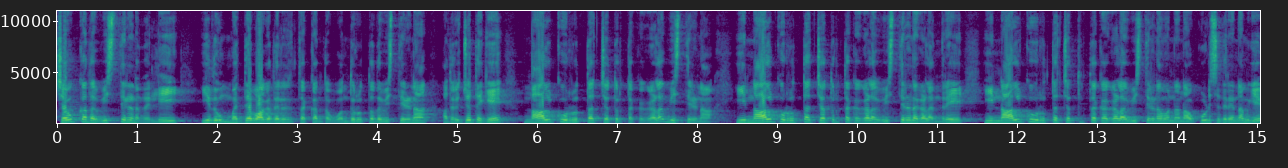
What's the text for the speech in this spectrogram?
ಚೌಕದ ವಿಸ್ತೀರ್ಣದಲ್ಲಿ ಇದು ಮಧ್ಯಭಾಗದಲ್ಲಿರತಕ್ಕಂಥ ಒಂದು ವೃತ್ತದ ವಿಸ್ತೀರ್ಣ, ಅದರ ಜೊತೆಗೆ ನಾಲ್ಕು ವೃತ್ತ ಚತುರ್ಥಕಗಳ ವಿಸ್ತೀರ್ಣ. ಈ ನಾಲ್ಕು ವೃತ್ತ ಚತುರ್ಥಕಗಳ ವಿಸ್ತೀರ್ಣಗಳಂದರೆ, ಈ ನಾಲ್ಕು ವೃತ್ತ ಚತುರ್ಥಕಗಳ ವಿಸ್ತೀರ್ಣವನ್ನು ನಾವು ಕೂಡಿಸಿದರೆ ನಮಗೆ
